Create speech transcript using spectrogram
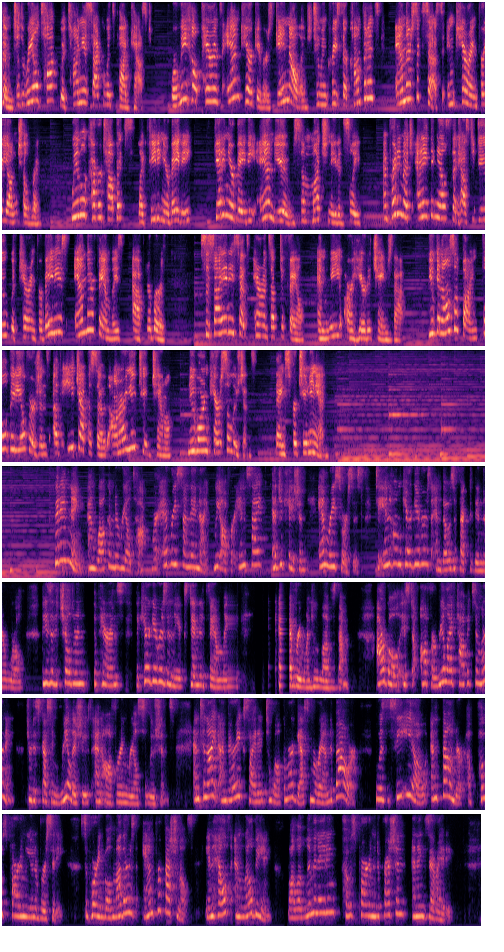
Welcome to the Real Talk with Tanya Sakowitz podcast, where we help parents and caregivers gain knowledge to increase their confidence and their success in caring for young children. We will cover topics like feeding your baby, getting your baby and you some much needed sleep, and pretty much anything else that has to do with caring for babies and their families after birth. Society sets parents up to fail, and we are here to change that. You can also find full video versions of each episode on our YouTube channel, Newborn Care Solutions. Thanks for tuning in. Good evening, and welcome to Real Talk, where every Sunday night we offer insight, education, and resources to in home caregivers and those affected in their world. These are the children, the parents, the caregivers, and the extended family, everyone who loves them. Our goal is to offer real life topics and learning through discussing real issues and offering real solutions. And tonight, I'm very excited to welcome our guest, Maranda Bower, who is the CEO and founder of Postpartum University, supporting both mothers and professionals in health and well being while eliminating postpartum depression and anxiety.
